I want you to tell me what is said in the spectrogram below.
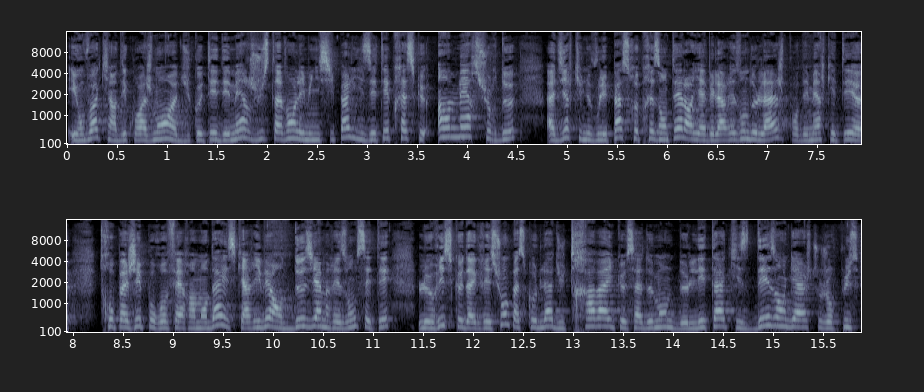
Et on voit qu'il y a un découragement euh, du côté des maires. Juste avant les municipales, ils étaient presque un maire sur deux à dire qu'ils ne voulaient pas se représenter. Alors il y avait la raison de l'âge pour des maires qui étaient euh, trop âgés pour refaire un mandat. Et ce qui arrivait en deuxième raison, c'était le risque d'agression. Parce qu'au-delà du travail que ça demande de l'État qui se désengage toujours plus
